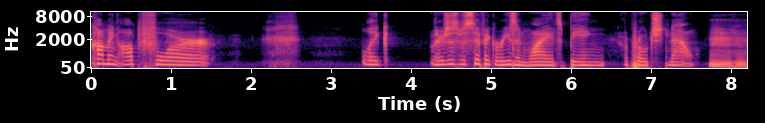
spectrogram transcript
coming up for like there's a specific reason why it's being approached now. Mm-hmm.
